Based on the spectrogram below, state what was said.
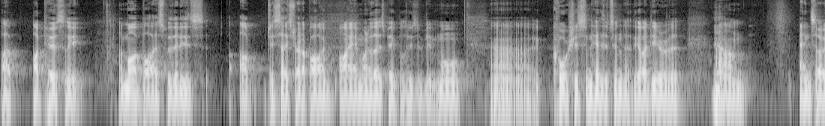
I I personally uh, my bias with it is I'll just say straight up I I am one of those people who's a bit more uh, cautious and hesitant at the idea of it. Yeah. Um, and so,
